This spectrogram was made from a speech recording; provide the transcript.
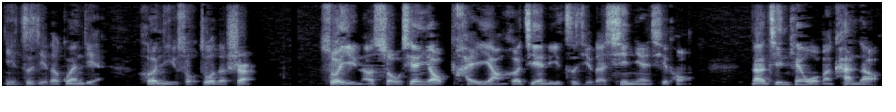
你自己的观点和你所做的事儿。所以呢，首先要培养和建立自己的信念系统。那今天我们看到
